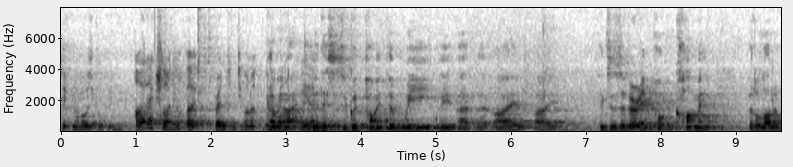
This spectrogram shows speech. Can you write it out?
technological people. I'd actually like, a, uh, Brendan, do you want to I mean, comment? I, you know, this is a good point that we, we uh, uh, I, I think this is a very important comment, That a lot of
